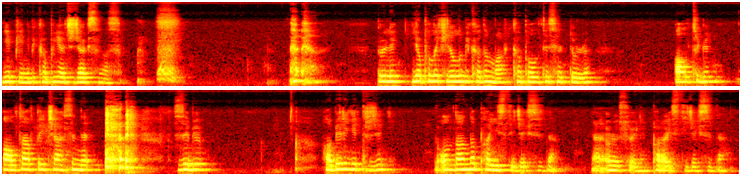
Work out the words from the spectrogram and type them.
yepyeni bir kapıyı açacaksınız. böyle yapılı kilolu bir kadın var. Kapalı tesettürlü. 6 gün, 6 hafta içerisinde size bir haberi getirecek. Ondan da pay isteyecek sizden. Yani öyle söyleyeyim. Para isteyecek sizden.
